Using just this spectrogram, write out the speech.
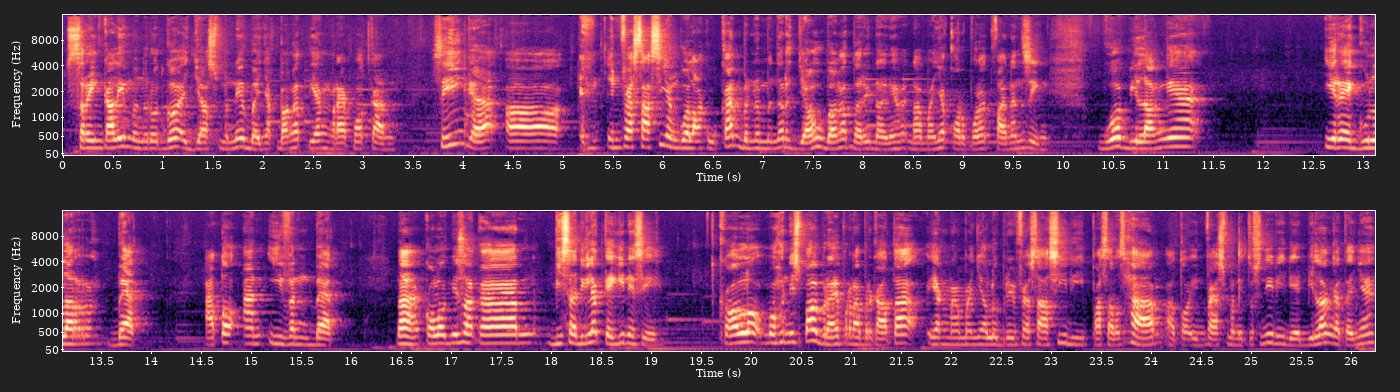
sering kali menurut gua adjustmentnya banyak banget yang merepotkan sehingga uh, investasi yang gue lakukan bener-bener jauh banget dari namanya corporate financing. Gue bilangnya irregular bet atau uneven bet. Nah kalau misalkan bisa dilihat kayak gini sih. Kalau Mohanis Pabrai pernah berkata yang namanya lo berinvestasi di pasar saham atau investment itu sendiri dia bilang katanya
